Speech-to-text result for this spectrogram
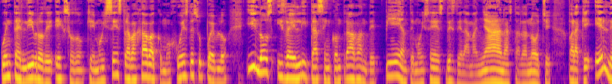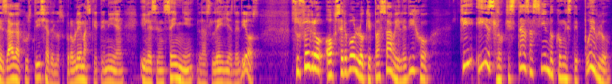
Cuenta el libro de Éxodo que Moisés trabajaba como juez de su pueblo y los israelitas se encontraban de pie ante Moisés desde la mañana hasta la noche para que él les haga justicia de los problemas que tenían y les enseñe las leyes de Dios. Su suegro observó lo que pasaba y le dijo, ¿Qué es lo que estás haciendo con este pueblo?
